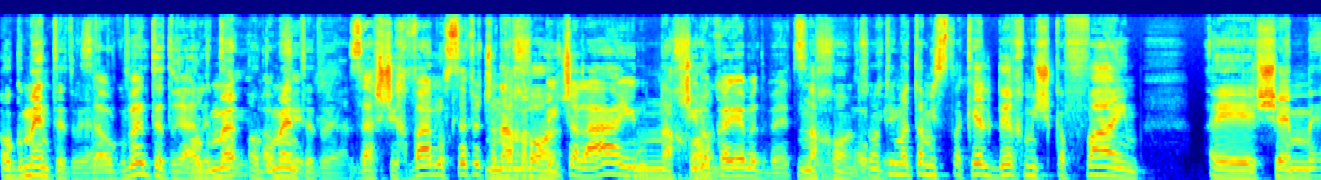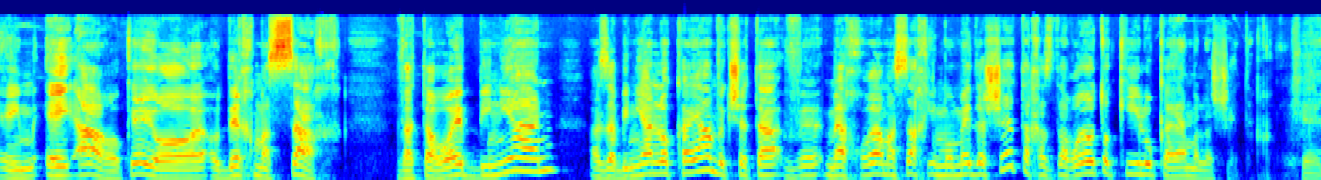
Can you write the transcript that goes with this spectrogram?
אוגמנטד זה אוגמנטד ריאליטי. אוגמנטד ריאליטי. זה השכבה הנוספת שאתה נכון, מלביש על העין, נכון. שהיא לא קיימת בעצם. נכון, זאת אומרת אוקיי. אם אתה מסתכל דרך משקפיים אה, שהם עם AR, אוקיי, או, או דרך מסך, ואתה רואה בניין, אז הבניין לא קיים, וכשאתה, ומאחורי המסך אם עומד השטח, אז אתה רואה אותו כאילו קיים על השטח. כן.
